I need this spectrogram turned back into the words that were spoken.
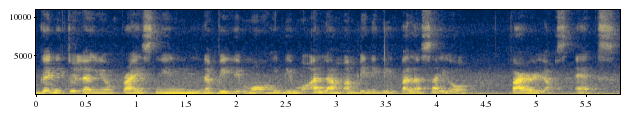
ganito lang yung price ng nabili mo. Hindi mo alam, ang binigay pala sa'yo, Varlox X.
